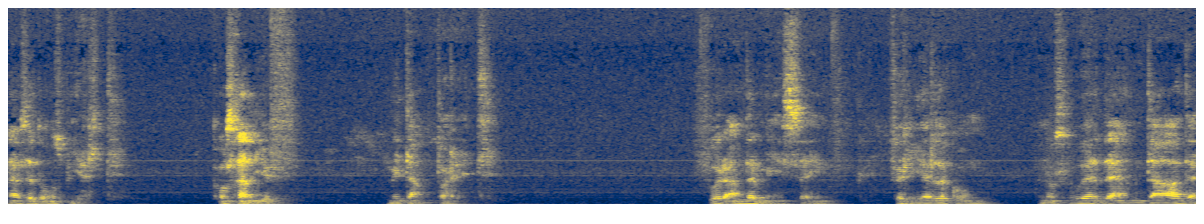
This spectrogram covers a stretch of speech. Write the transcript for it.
Nou is dit ons beurt. Kom ons gaan leef met dankbaarheid vir ander mense en verheerlik hom in ons woorde en dade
